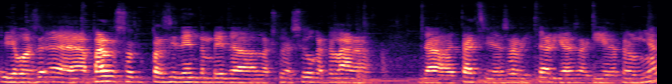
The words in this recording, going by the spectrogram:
Llavors, eh, a part soc president també de l'Associació Catalana d'Atàxies Hereditàries aquí a Catalunya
